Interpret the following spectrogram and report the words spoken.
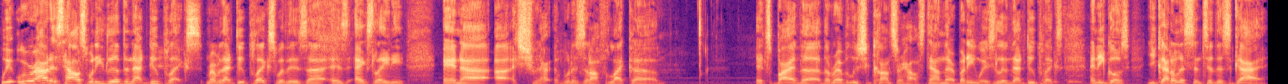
we, we were out at his house when he lived in that duplex. Remember that duplex with his uh, his ex lady, and uh, uh, shoot, what is it off of like uh, it's by the the Revolution Concert House down there. But anyways, he lived in that duplex, and he goes, "You got to listen to this guy."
